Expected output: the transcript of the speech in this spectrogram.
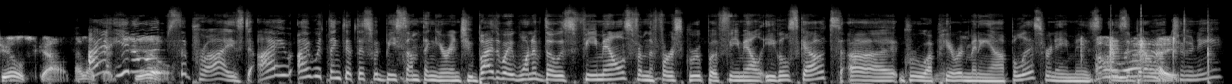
chill scout. I like I, that you chill. know, I'm surprised. I, I would think that this would be something you're into. By the way, one of those females from the first group of female Eagle Scouts uh, grew up here in Minneapolis. Her name is All Isabella right. Tooney.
